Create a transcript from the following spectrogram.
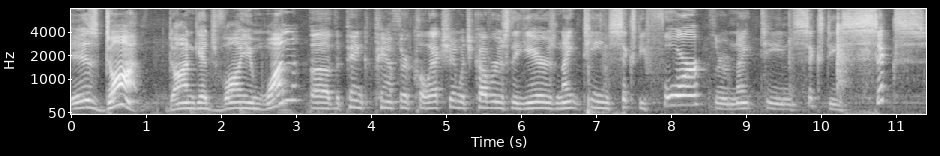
is Dawn. Dawn gets volume one of the Pink Panther collection, which covers the years 1964 through 1966.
